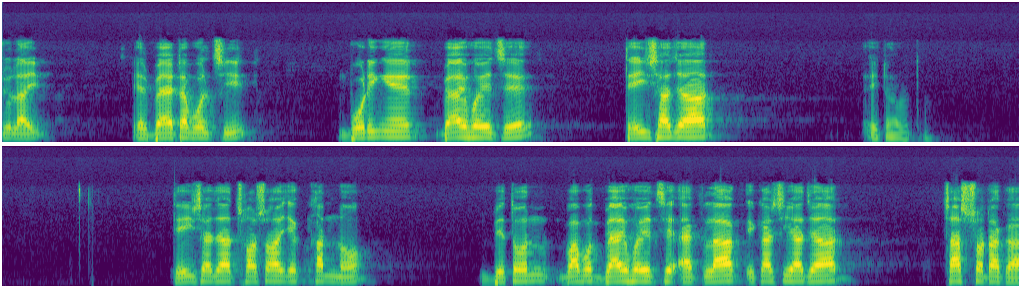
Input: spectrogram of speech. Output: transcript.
জুলাই। এর ব্যয়টা বলছি বোর্ডিংয়ের ব্যয় হয়েছে তেইশ হাজার এটা হবে তো, তেইশ হাজার ছশো একান্ন। বেতন বাবদ ব্যয় হয়েছে এক লাখ একাশি হাজার চারশো টাকা।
